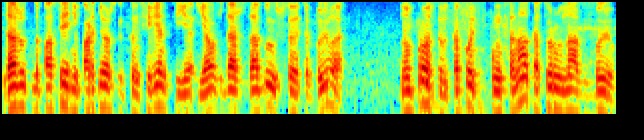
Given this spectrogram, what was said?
даже вот на последней партнерской конференции, я, я уже даже забыл, что это было, ну, просто вот какой-то функционал, который у нас был.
